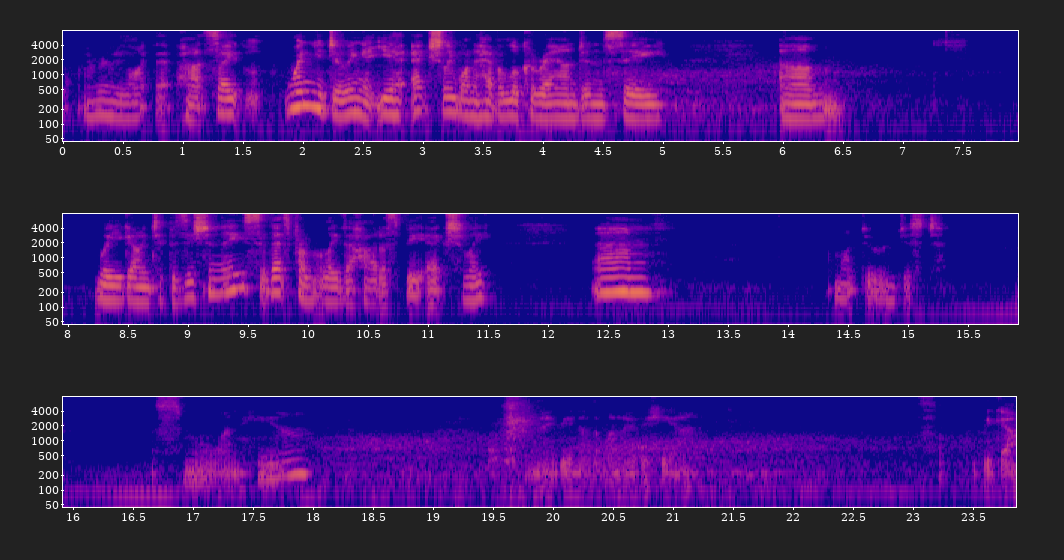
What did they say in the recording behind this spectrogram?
I really like that part. So when you're doing it, you actually want to have a look around and see um, where you're going to position these. So that's probably the hardest bit actually. Um, I might do just a small one here. Maybe another one over here. Bigger.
